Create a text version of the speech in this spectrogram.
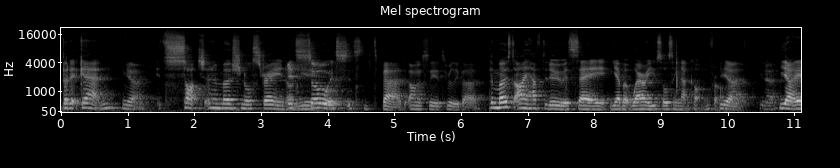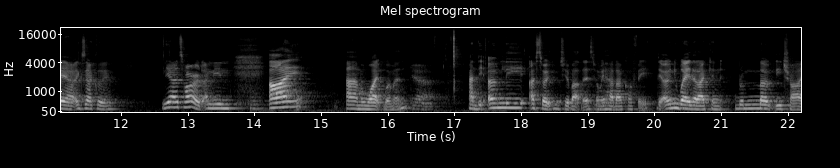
but again, yeah it's such an emotional strain on it's you. so it's it's it's bad honestly it's really bad the most I have to do is say, yeah, but where are you sourcing that cotton from? yeah you know. yeah yeah, yeah exactly yeah it's hard i mean I am a white woman. yeah And the only, I've spoken to you about this when we had our coffee, the only way that I can remotely try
